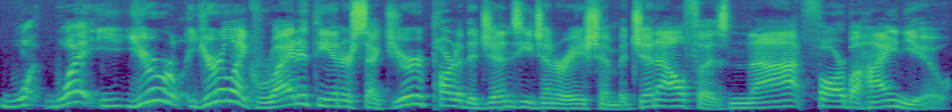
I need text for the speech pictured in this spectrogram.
what what you're you're like right at the intersect. You're part of the Gen Z generation, but Gen Alpha is not far behind you.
